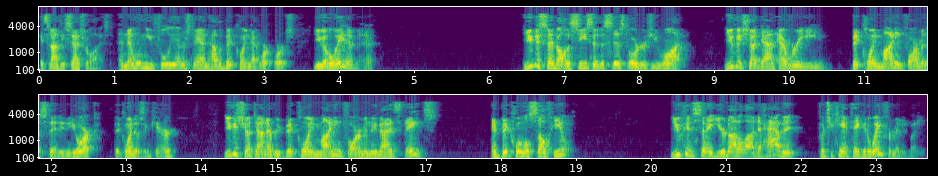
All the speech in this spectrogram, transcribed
It's not decentralized. And then when you fully understand how the Bitcoin network works, you go, wait a minute. You can send all the cease and desist orders you want. You can shut down every Bitcoin mining farm in the state of New York. Bitcoin doesn't care. You can shut down every Bitcoin mining farm in the United States and Bitcoin will self heal. You can say you're not allowed to have it, but you can't take it away from anybody.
